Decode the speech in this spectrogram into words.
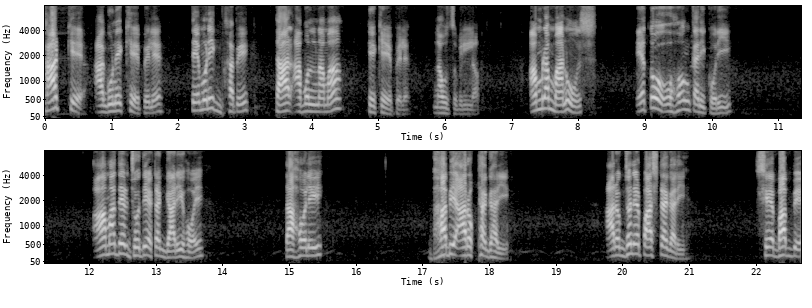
কাঠকে আগুনে খেয়ে পেলে তেমনিকভাবে তার আমল নামাকে খেয়ে পেলে নাউজুবিল্লাহ। আমরা মানুষ এত অহংকারী করি, আমাদের যদি একটা গাড়ি হয়, তাহলে ভাবে আর একটা গাড়ি, আরেকজনের পাঁচটা গাড়ি, সে ভাববে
